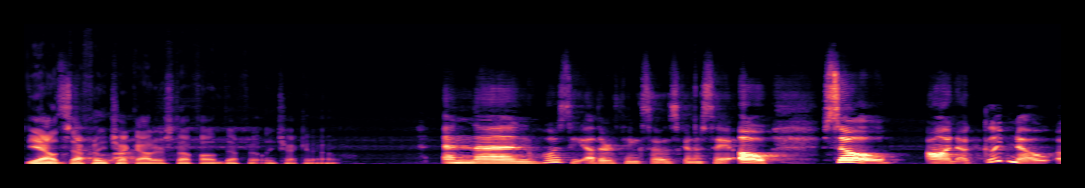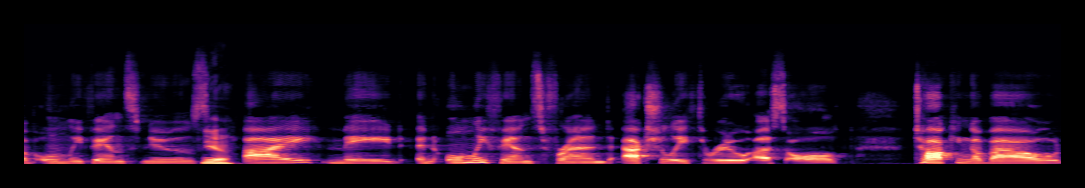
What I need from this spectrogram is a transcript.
Yeah, I'll definitely check out her stuff. I'll definitely check it out. And then what was the other things I was going to say? Oh, so on a good note of OnlyFans news, Yeah. I made an OnlyFans friend actually through us all talking about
